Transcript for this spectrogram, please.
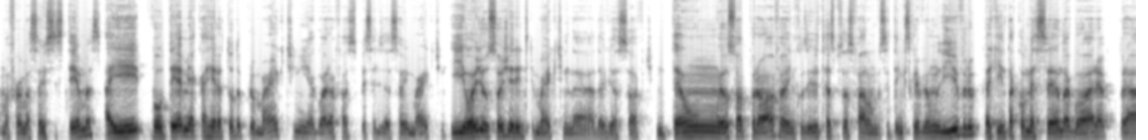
uma formação em sistemas, aí voltei a minha carreira toda para o marketing e agora faço especialização em marketing. E hoje eu sou gerente de marketing da, da ViaSoft. Então eu sou a prova, inclusive as pessoas falam, você tem que escrever um livro para quem está começando agora para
